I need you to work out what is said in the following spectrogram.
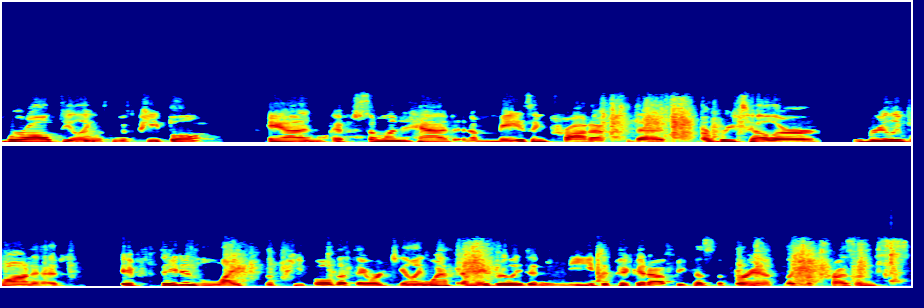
we're all dealing with, people. And if someone had an amazing product that a retailer really wanted, if they didn't like the people that they were dealing with and they really didn't need to pick it up because the brand, like the presence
